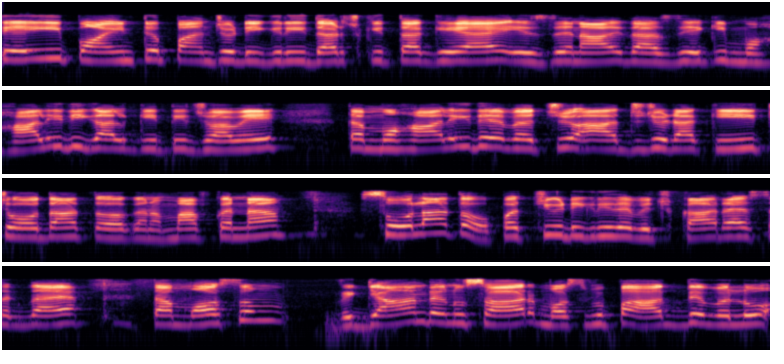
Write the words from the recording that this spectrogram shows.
23.5 ਡਿਗਰੀ ਦਰਜ ਕੀਤਾ ਗਿਆ ਹੈ। ਇਸ ਦੇ ਨਾਲ ਹੀ ਦੱਸ ਦਈਏ ਕਿ ਮੋਹਾਲੀ ਦੀ ਗੱਲ ਕੀਤੀ ਜਾਵੇ ਤਾਂ ਮੋਹਾਲੀ ਦੇ ਵਿੱਚ ਅੱਜ ਜਿਹੜਾ ਕਿ 14 ਤੋਂ ਮਾਫ ਕਰਨਾ 16 ਤੋਂ 25 ਡਿਗਰੀ ਦੇ ਵਿਚਕਾਰ ਰਹਿ ਸਕਦਾ ਹੈ। ਤਾਂ ਮੌਸਮ ਵਿਗਿਆਨ ਦੇ ਅਨੁਸਾਰ ਮੌਸਮ ਵਿਭਾਗ ਦੇ ਵੱਲੋਂ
